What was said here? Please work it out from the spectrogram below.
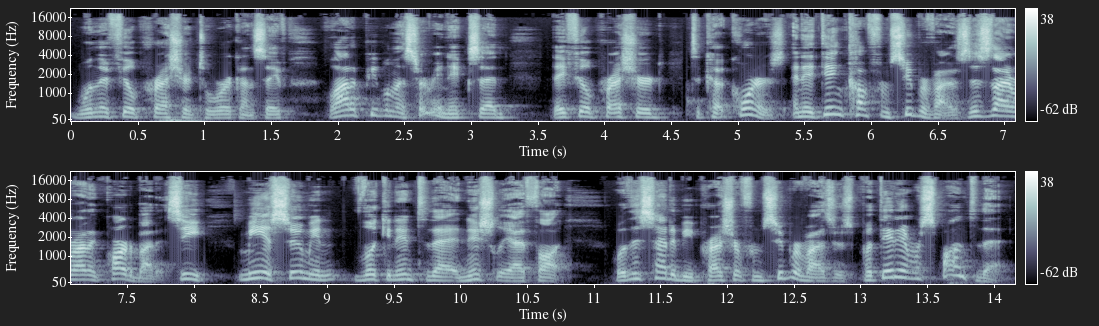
when they feel pressured to work unsafe. A lot of people in that survey, Nick said they feel pressured to cut corners. And it didn't come from supervisors. This is the ironic part about it. See, me assuming looking into that initially, I thought, well, this had to be pressure from supervisors, but they didn't respond to that.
